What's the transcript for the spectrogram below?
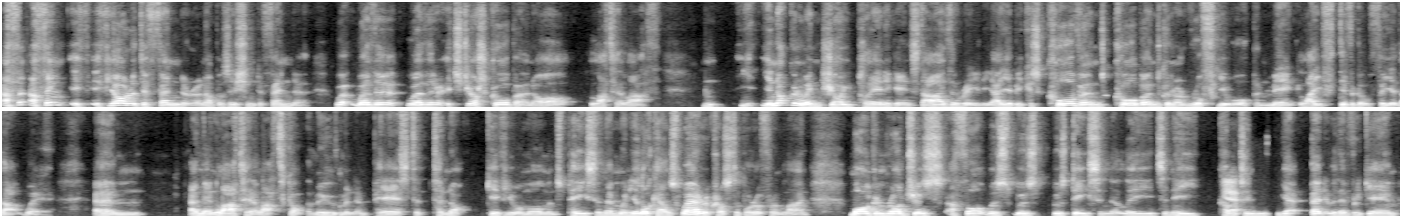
I, th- I think if, if you're a defender, an opposition defender, wh- whether whether it's Josh Coburn or Latte Lath, you're not going to enjoy playing against either, really, are you? Because Coburn's Coburn's going to rough you up and make life difficult for you that way. Um, and then Latte Lath's got the movement and pace to, to not give you a moment's peace. And then when you look elsewhere across the Boro front line, Morgan Rogers, I thought was was was decent at Leeds, and he continues yeah. to get better with every game.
